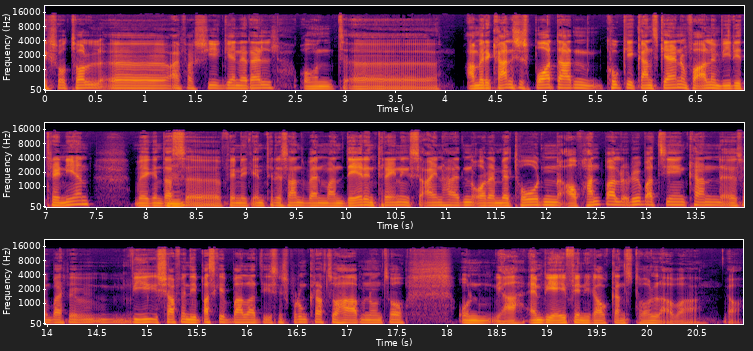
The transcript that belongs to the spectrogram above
ich so toll, äh, einfach Ski generell und äh, amerikanische Sportarten gucke ich ganz gerne, vor allem wie die trainieren. Wegen das mhm. äh, finde ich interessant, wenn man deren Trainingseinheiten oder Methoden auf Handball rüberziehen kann. Äh, zum Beispiel, wie schaffen die Basketballer diesen Sprungkraft zu haben und so. Und ja, NBA finde ich auch ganz toll, aber ja,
